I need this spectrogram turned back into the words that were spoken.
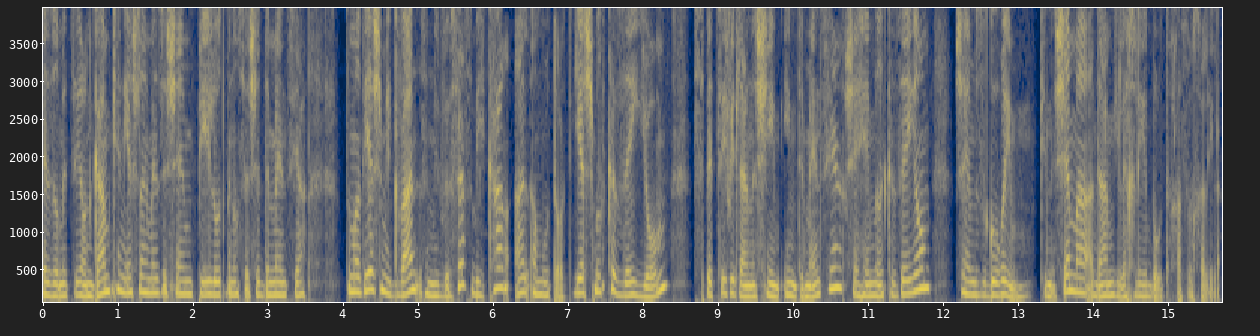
עזר מציון גם כן יש להם איזה שהם פעילות בנושא של דמנציה. זאת אומרת, יש מגוון, זה מבוסס בעיקר על עמותות. יש מרכזי יום, ספציפית לאנשים עם דמנציה, שהם מרכזי יום שהם סגורים, כי שמא אדם ילך לאיבוד, חס וחלילה.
